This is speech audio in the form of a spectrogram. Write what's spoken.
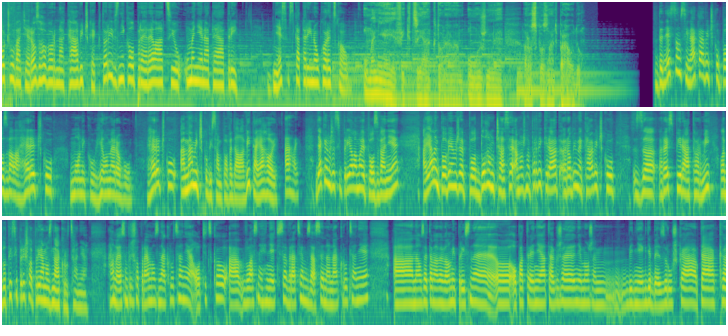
Počúvate rozhovor na kávičke, ktorý vznikol pre reláciu Umenie na teatri. Dnes s Katarínou Koreckou. Umenie je fikcia, ktorá nám umožňuje rozpoznať pravdu. Dnes som si na kávičku pozvala herečku Moniku Hilmerovú. Herečku a mamičku by som povedala. Vítaj, ahoj. Ahoj. Ďakujem, že si prijala moje pozvanie. A ja len poviem, že po dlhom čase a možno prvýkrát robíme kávičku s respirátormi, lebo ty si prišla priamo z nakrúcania. Áno, ja som prišla priamo z nakrúcania oteckou a vlastne hneď sa vraciam zase na nakrúcanie a naozaj tam máme veľmi prísne e, opatrenia, takže nemôžem byť niekde bez rúška. Tak e,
